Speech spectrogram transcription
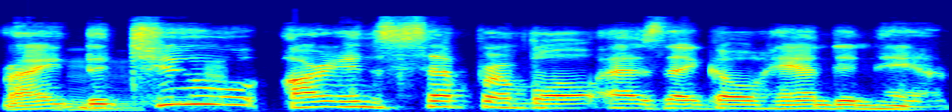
right? Mm. The two are inseparable as they go hand in hand.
